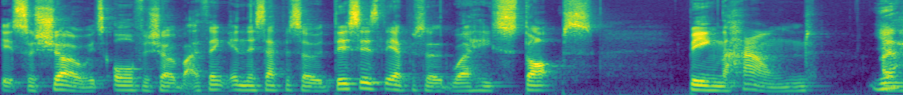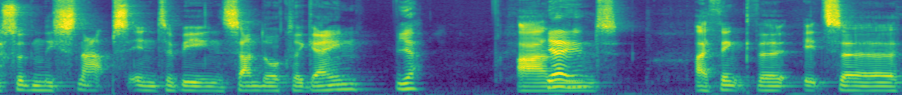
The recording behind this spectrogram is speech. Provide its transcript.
it's a show. It's all for show. But I think in this episode, this is the episode where he stops being the Hound Yeah. and suddenly snaps into being Sandor Clegane. Yeah. And Yeah, yeah. I think that it's a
